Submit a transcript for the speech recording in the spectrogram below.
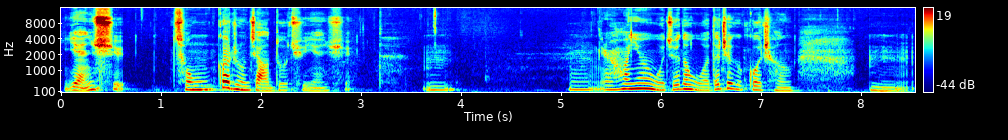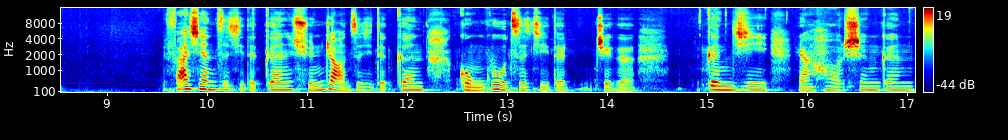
延续，从各种角度去延续，嗯嗯，然后因为我觉得我的这个过程，嗯。发现自己的根，寻找自己的根，巩固自己的这个根基，然后生根，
